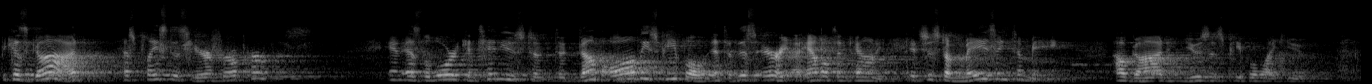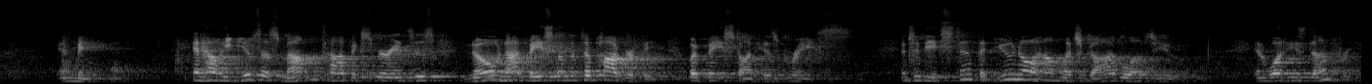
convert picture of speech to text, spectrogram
Because God has placed us here for a purpose. And as the Lord continues to, to dump all these people into this area, Hamilton County, it's just amazing to me how God uses people like you and me. And how he gives us mountaintop experiences, no, not based on the topography, but based on his grace. And to the extent that you know how much God loves you and what he's done for you,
